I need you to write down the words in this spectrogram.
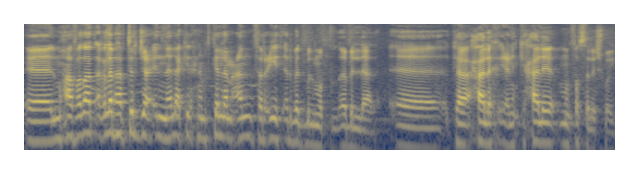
آه، المحافظات أغلبها بترجع لنا لكن إحنا بنتكلم عن فرعية إربد بالمطل بالهذا آه، كحالة يعني كحالة منفصلة شوي.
